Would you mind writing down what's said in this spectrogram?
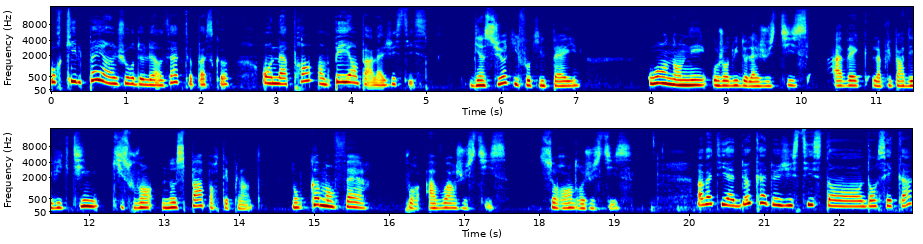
pour qu'ils payent un jour de leurs actes parce que on apprend en payant par la justice. Bien sûr qu'il faut qu'ils payent. Où on en est aujourd'hui de la justice avec la plupart des victimes qui souvent n'osent pas porter plainte. Donc comment faire pour avoir justice, se rendre justice? En fait, il y a deux cas de justice dans, dans ces cas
